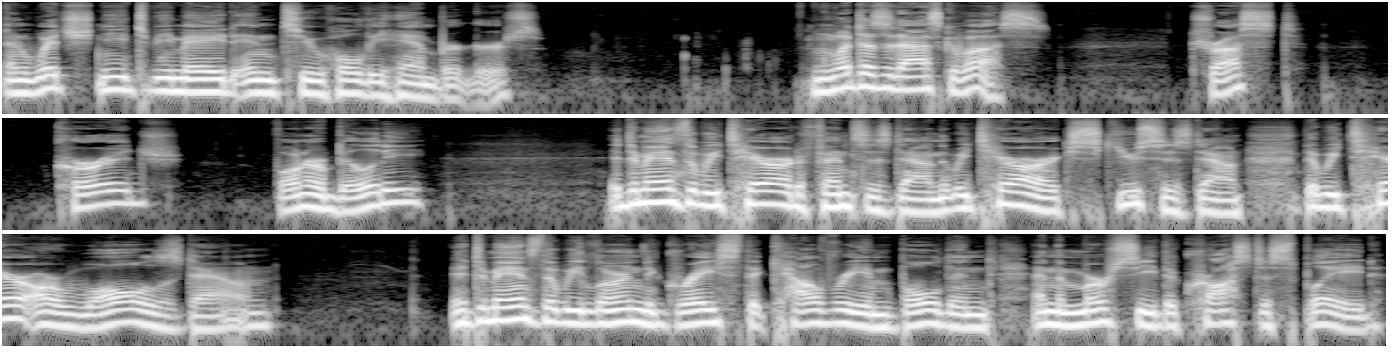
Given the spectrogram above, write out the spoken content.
and which need to be made into holy hamburgers. And what does it ask of us? Trust, courage, vulnerability? It demands that we tear our defenses down, that we tear our excuses down, that we tear our walls down. It demands that we learn the grace that Calvary emboldened and the mercy the cross displayed.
